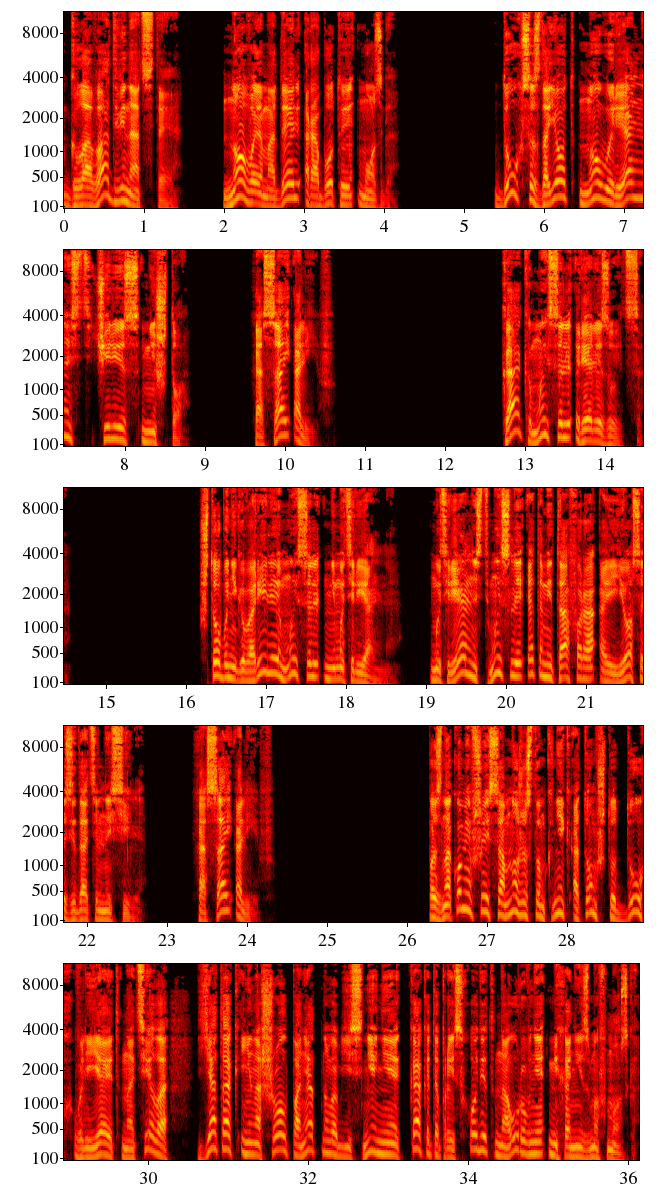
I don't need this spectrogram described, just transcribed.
Глава 12. Новая модель работы мозга. Дух создает новую реальность через ничто. Хасай Алиев. Как мысль реализуется? Что бы ни говорили, мысль нематериальна. Материальность мысли — это метафора о ее созидательной силе. Хасай Алиев. Познакомившись со множеством книг о том, что дух влияет на тело, я так и не нашел понятного объяснения, как это происходит на уровне механизмов мозга.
